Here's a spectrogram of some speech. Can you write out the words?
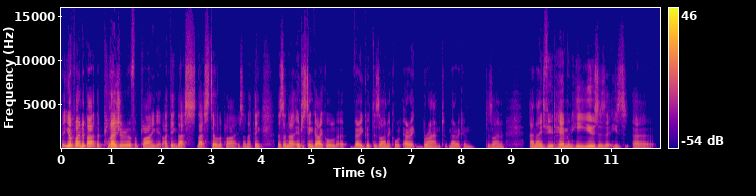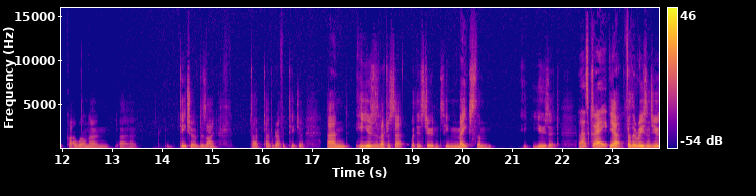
but your point about the pleasure of applying it I think that's that still applies and I think there's an interesting guy called a very good designer called Erik Brandt American designer and I interviewed him and he uses it he's uh, quite a well-known uh, teacher of design type typographic teacher and he uses Letraset with his students. He makes them use it. Well, that's great. Yeah, for the reasons you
